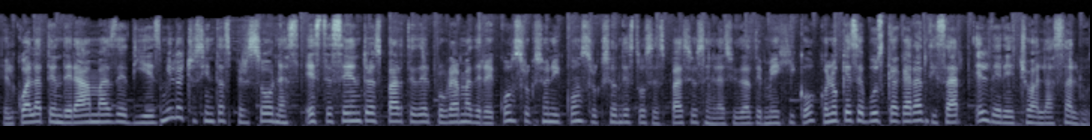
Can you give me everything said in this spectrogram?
el cual atenderá a más de 10.800 personas. Este centro es parte del programa de reconstrucción y construcción de estos espacios en la Ciudad de México, con lo que se busca garantizar el derecho a la salud.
